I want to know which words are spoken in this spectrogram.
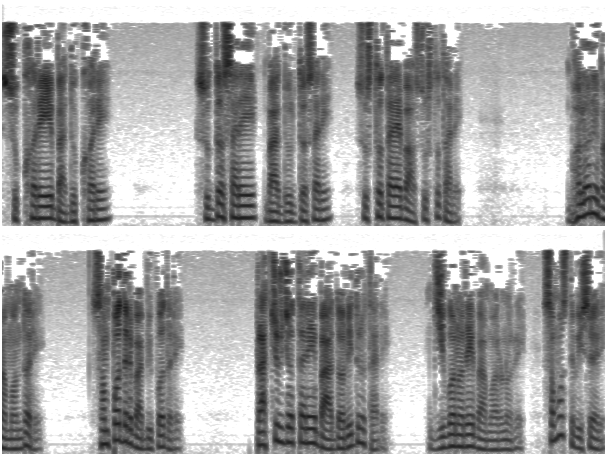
ସୁଖରେ ବା ଦୁଃଖରେ ସୁଦଶାରେ ବା ଦୁର୍ଦ୍ଦଶାରେ ସୁସ୍ଥତାରେ ବା ଅସୁସ୍ଥତାରେ ଭଲରେ ବା ମନ୍ଦରେ ସମ୍ପଦରେ ବା ବିପଦରେ ପ୍ରାଚୁର୍ଯ୍ୟତାରେ ବା ଦରିଦ୍ରତାରେ ଜୀବନରେ ବା ମରଣରେ ସମସ୍ତ ବିଷୟରେ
